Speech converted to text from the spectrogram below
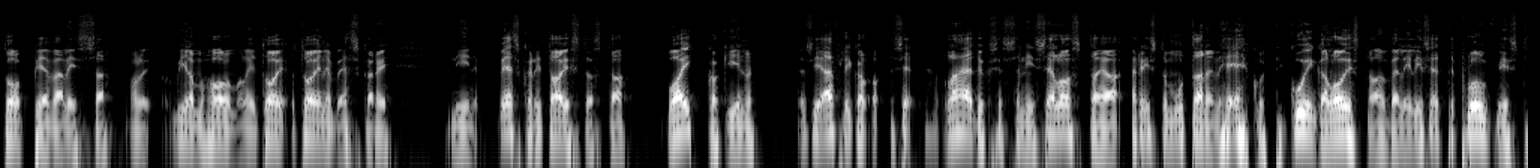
tolppien välissä, oli Vilma Holm oli toi, toinen veskari, niin veskaritaistosta, vaikkakin siinä f se, lähetyksessä niin selostaja Risto Mutanen hehkutti, kuinka loistavan veli Lisette Blunkvist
